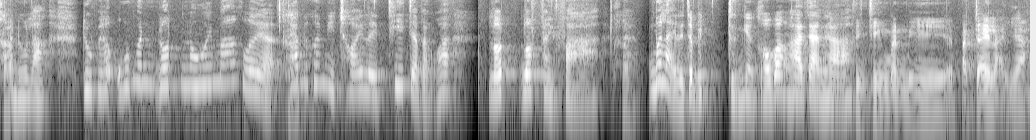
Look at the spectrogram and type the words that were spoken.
ครับอนุรักษ์ดูไปแล้วโอ้มันลดน้อยมากเลยอะคแทรับบไม่ค่อยมีช้อยเลยที่จะแบบว่ารถรถไฟฟ้าครับเมื่อไหร่เราจะไปถึงอย่างเขาบ้างคะอาจารย์คะจริง ๆ มันมีปัจจัยหลายอย่าง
